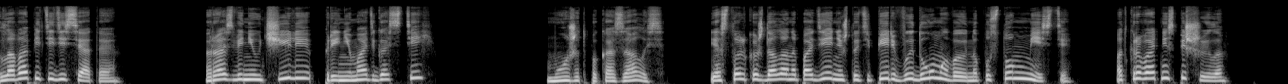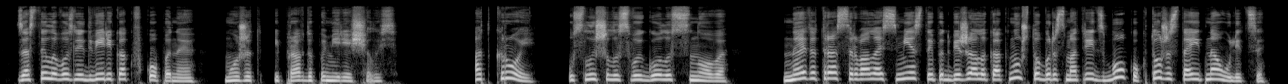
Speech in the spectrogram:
Глава 50. Разве не учили принимать гостей? Может, показалось. Я столько ждала нападения, что теперь выдумываю на пустом месте. Открывать не спешила. Застыла возле двери, как вкопанная. Может, и правда померещилась. «Открой!» – услышала свой голос снова. На этот раз сорвалась с места и подбежала к окну, чтобы рассмотреть сбоку, кто же стоит на улице.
